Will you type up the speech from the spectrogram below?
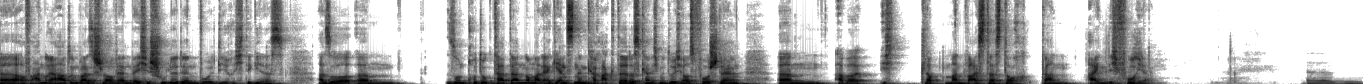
äh, auf andere Art und Weise schlau werden, welche Schule denn wohl die richtige ist? Also ähm, so ein Produkt hat dann nochmal ergänzenden Charakter, das kann ich mir durchaus vorstellen. Ähm, aber ich glaube, man weiß das doch dann eigentlich vorher. Ähm,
